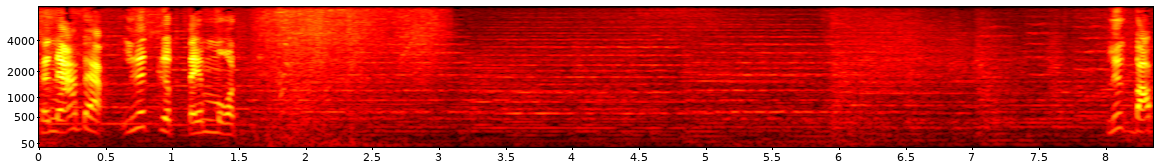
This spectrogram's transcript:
ชนะแบบเลือดเกือบเต็มหมด เลือกบัฟ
